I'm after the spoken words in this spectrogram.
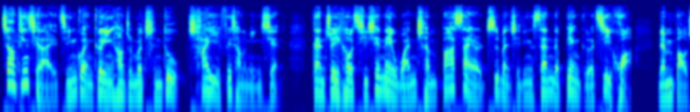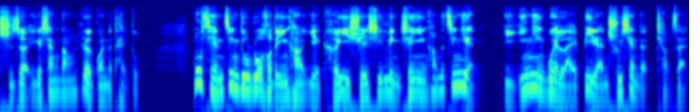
这样听起来，尽管各银行准备程度差异非常的明显，但最后期限内完成巴塞尔资本协定三的变革计划，能保持着一个相当乐观的态度。目前进度落后的银行也可以学习领先银行的经验，以应应未来必然出现的挑战。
